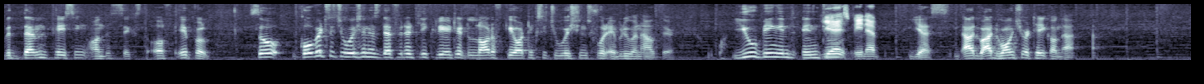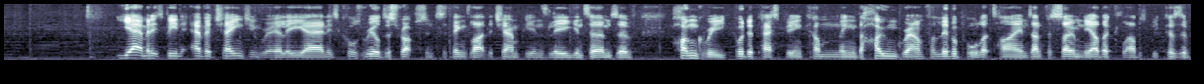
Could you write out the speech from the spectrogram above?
with them facing on the 6th of April. So COVID situation has definitely created a lot of chaotic situations for everyone out there. You being in, into... Yeah, it's been a... Yes, I'd, I'd want your take on that. Yeah, I mean, it's been ever changing, really, and it's caused real disruption to things like the Champions League in terms of Hungary, Budapest becoming the home ground for Liverpool at times and for so many other clubs because of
